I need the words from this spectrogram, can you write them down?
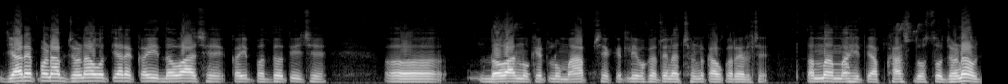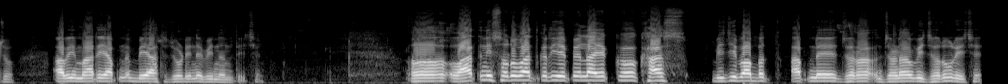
જ્યારે પણ આપ જણાવો ત્યારે કઈ દવા છે, કઈ પદ્ધતિ છે દવાનું કેટલું માપ છે, કેટલી વખત એના છંટકાવ કરેલ છે, તમામ માહિતી આપ ખાસ દોસ્તો જણાવજો. આવી મારી આપને બે હાથ જોડીને વિનંતી છે. વાતની શરૂઆત કરીએ પહેલાં એક ખાસ બીજી બાબત આપને જણા જણાવવી જરૂરી છે.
